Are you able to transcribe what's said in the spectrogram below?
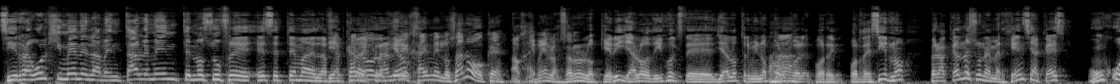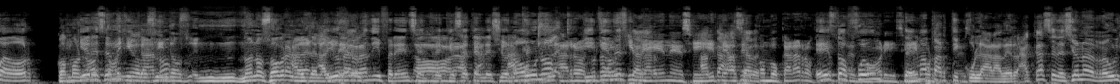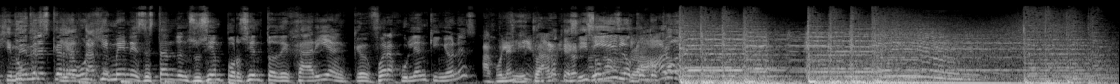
Si Raúl Jiménez lamentablemente no sufre ese tema de la ¿Y acá no de lo cráneo, quiere Jaime Lozano o qué? No, Jaime Lozano lo quiere y ya lo dijo, este, ya lo terminó por, Ajá. por, por- por decir, ¿no? Pero acá no es una emergencia, acá es un jugador ¿Cómo que quiere no, ser Toño? mexicano. Si nos- no nos sobran A los ver, Hay una gran diferencia No, entre que se te lesionó acá- uno claro, y Raúl tienes que agarrar. Jiménez, sí, Acá, te o hace sea, convocar a Rogelio Esto fue un Mori, tema particular. A ver, acá se lesiona a Raúl ¿Tú Jiménez. crees que Raúl Jiménez, estando en su 100%, dejarían que fuera Julián Quiñones? A Julián Sí, Quiñones. claro que sí. Sí, lo claro.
